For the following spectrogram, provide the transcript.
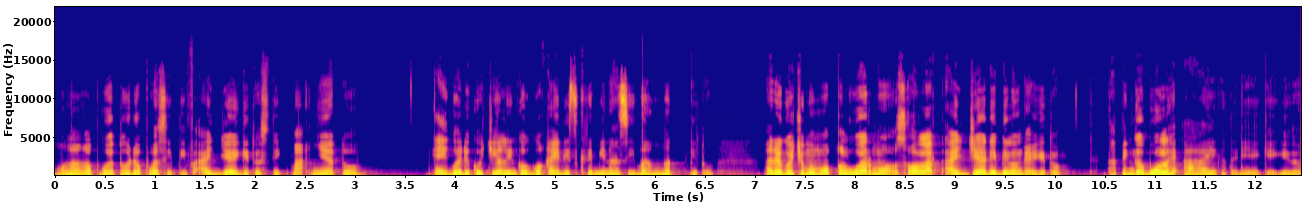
menganggap gue tuh udah positif aja gitu stigmanya tuh kayak gue dikucilin kok gue kayak diskriminasi banget gitu. Padahal gue cuma mau keluar mau sholat aja dia bilang kayak gitu. Tapi nggak boleh ay kata dia kayak gitu.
